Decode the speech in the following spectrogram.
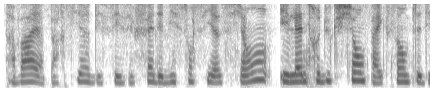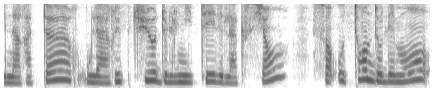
travaille à partir de ces effets de distanciation et l'introduction, par exemple, des narrateurs ou la rupture de l'unité de l'action sont autant d'éléments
